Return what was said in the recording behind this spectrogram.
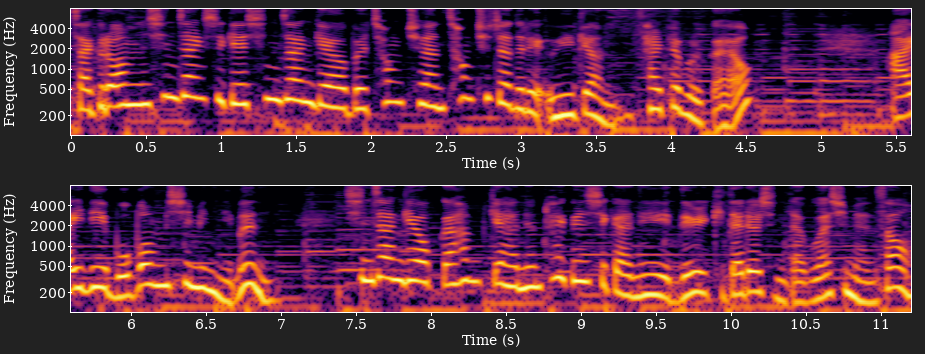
자, 그럼 신장식의 신장 개업을 청취한 청취자들의 의견 살펴볼까요? 아이디 모범 시민님은 신장 개업과 함께하는 퇴근 시간이 늘 기다려진다고 하시면서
